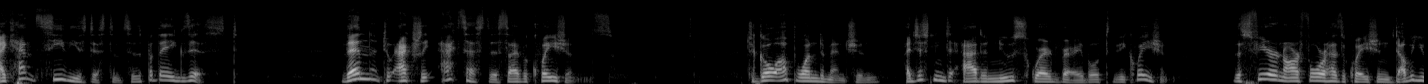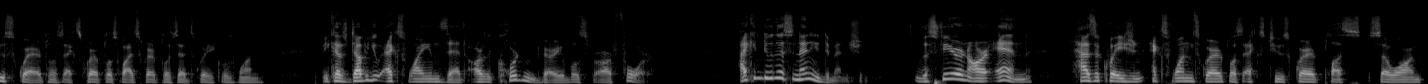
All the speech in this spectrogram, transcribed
I can't see these distances, but they exist. Then, to actually access this, I have equations. To go up one dimension, I just need to add a new squared variable to the equation. The sphere in R4 has equation w squared plus x squared plus y squared plus z squared equals 1, because w, x, y, and z are the coordinate variables for R4. I can do this in any dimension. The sphere in Rn has equation x1 squared plus x2 squared plus so on,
